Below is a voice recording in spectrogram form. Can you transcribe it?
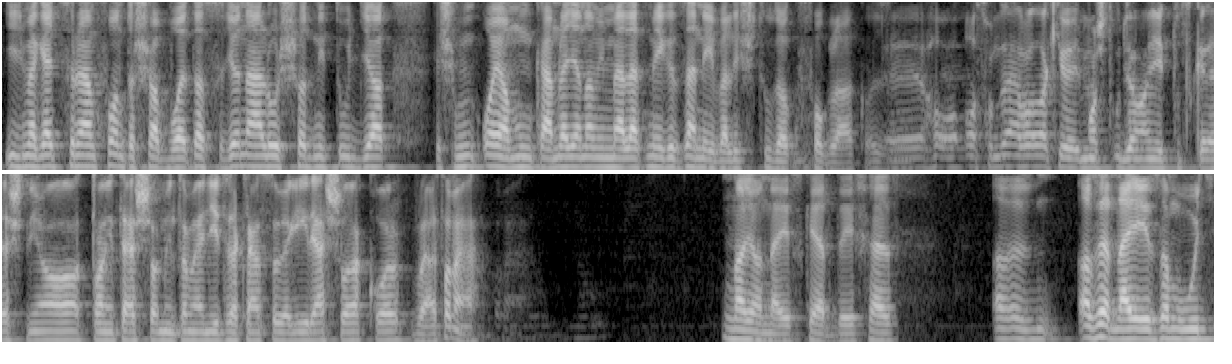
így meg egyszerűen fontosabb volt az, hogy önállósodni tudjak, és olyan munkám legyen, ami mellett még a zenével is tudok foglalkozni. Ha azt mondaná valaki, hogy most ugyanannyit tudsz keresni a tanítással, mint amennyit reklámszövegírással, akkor váltanál? Nagyon nehéz kérdés ez. Azért nehéz amúgy,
